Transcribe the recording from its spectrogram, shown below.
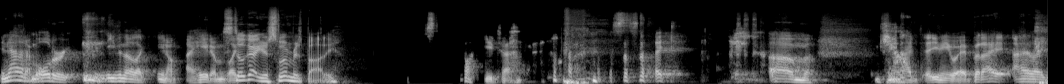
And now that I'm older, even though like you know I hate him, like Still got your swimmer's body. fuck you, Tyler. It's just like, um, God. Anyway, but I, I like,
